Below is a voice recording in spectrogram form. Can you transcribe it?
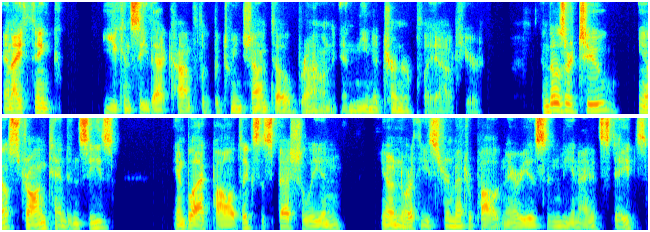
And I think you can see that conflict between Shontel Brown and Nina Turner play out here. And those are two, you know, strong tendencies in black politics, especially in, you know, northeastern metropolitan areas in the United States.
